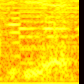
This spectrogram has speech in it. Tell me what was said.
「Yeah.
